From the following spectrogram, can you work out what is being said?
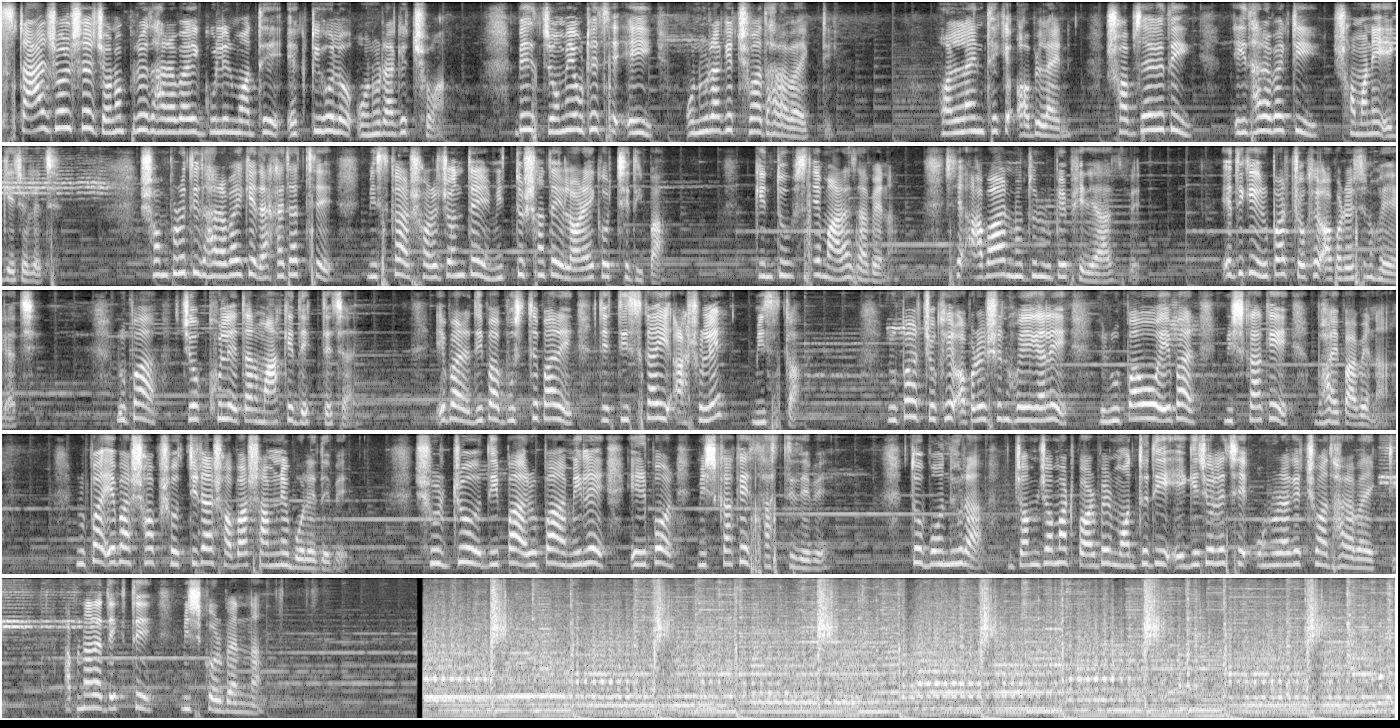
Star জলসের জনপ্রিয় ধারাবাহিকগুলির মধ্যে একটি হলো অনুরাগের ছোঁয়া। বেশ জমে উঠেছে এই অনুরাগের ছোঁয়া ধারাবাহিকটি। অনলাইন থেকে অফলাইন সব জায়গাতেই এই ধারাবাহিকটি সমানে এগিয়ে চলেছে। সম্প্রতি ধারাবাহিকে দেখা যাচ্ছে মিসকার ষড়যন্ত্রে মৃত্যুর সাথে লড়াই করছে দীপা। কিন্তু সে মারা যাবে না, সে আবার নতুন রূপে ফিরে আসবে। এদিকে রূপার চোখের অপারেশন হয়ে গেছে। রূপা চোখ খুলে তার মাকে দেখতে চায়। এবার দীপা বুঝতে পারে যে তিস্কাই আসলে মিসকা। রূপার চোখের অপারেশন হয়ে গেলে রূপাও এবার মিসকাকে ভয় পাবে না। রূপা এবার সব সত্যিটা সবার সামনে বলে দেবে। সূর্য, দীপা, রূপা মিলে এরপর মিসকাকে শাস্তি দেবে। তো বন্ধুরা, জমজমাট পর্বের মধ্য দিয়ে এগিয়ে চলেছে অনুরাগের ছোঁয়া ধারাবাহিকটি। আপনারা দেখতে মিস করবেন না।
